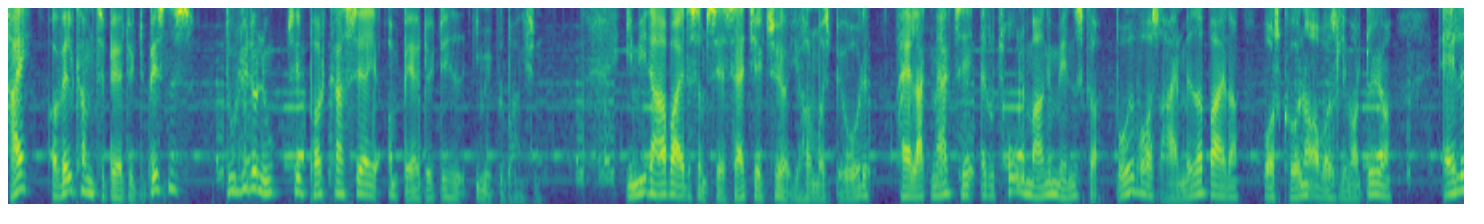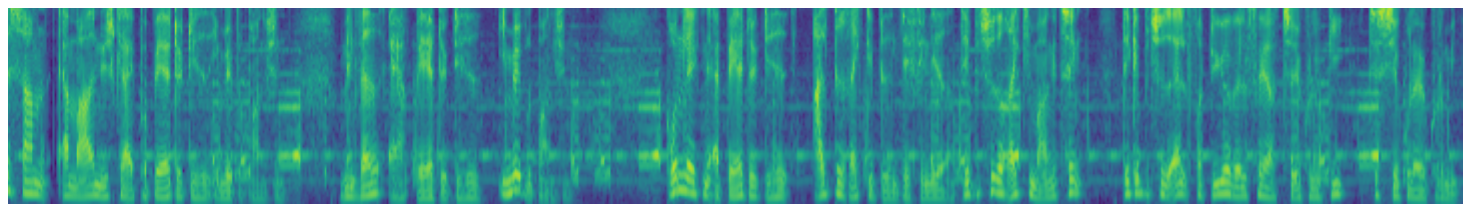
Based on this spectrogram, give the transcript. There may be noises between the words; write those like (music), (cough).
Hej og velkommen til Bæredygtig Business. Du lytter nu til en podcastserie om bæredygtighed i møbelbranchen. I mit arbejde som CSR-direktør i Holmrids B8 har jeg lagt mærke til, at utrolig mange mennesker, både vores egne medarbejdere, vores kunder og vores leverandører, alle sammen er meget nysgerrige på bæredygtighed i møbelbranchen. Men hvad er bæredygtighed i møbelbranchen? Grundlæggende er bæredygtighed aldrig rigtig blevet defineret. Det betyder rigtig mange ting. Det kan betyde alt fra dyrevelfærd til økologi til cirkulær økonomi.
